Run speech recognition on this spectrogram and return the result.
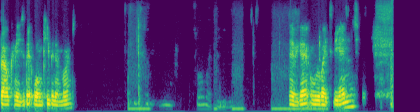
balcony is a bit wonky, but never mind. There we go, all the way to the end. I'm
